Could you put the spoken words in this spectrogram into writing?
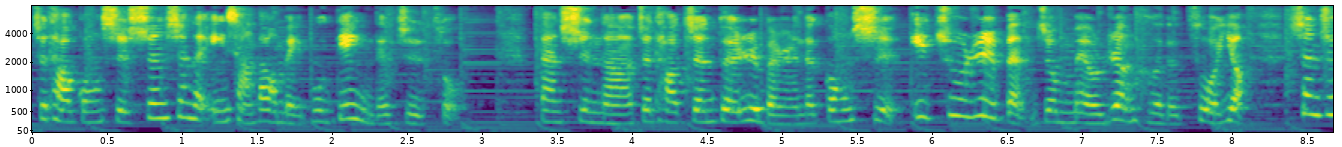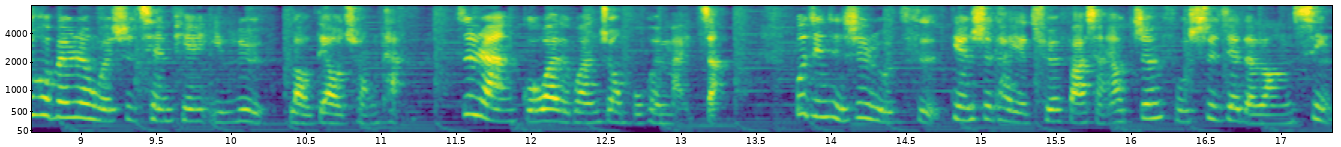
这套公式深深地影响到每部电影的制作。但是呢，这套针对日本人的公式一出日本就没有任何的作用，甚至会被认为是千篇一律、老调重弹。自然，国外的观众不会买账。不仅仅是如此，电视台也缺乏想要征服世界的狼性。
